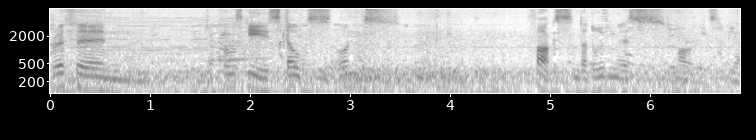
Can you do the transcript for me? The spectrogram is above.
Griffin, Jakowski, Stokes und Fox. Und da drüben ist Moritz. Ja.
